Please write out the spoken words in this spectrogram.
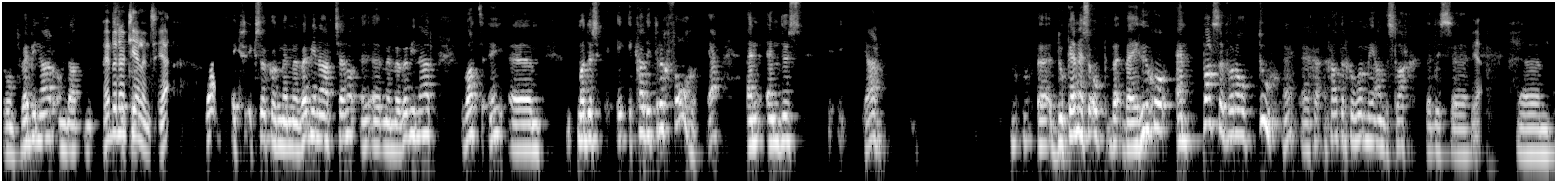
rond webinar. Omdat webinar challenge, ja. Ja, ik, ik sukkel met mijn webinar channel, uh, met mijn webinar wat. Hey, um, maar dus ik, ik ga die terugvolgen. Ja? En, en dus, ja, uh, doe kennis op bij, bij, Hugo en pas er vooral toe. Hè? Ga, ga, er gewoon mee aan de slag. Dat is. Uh, ja. um,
